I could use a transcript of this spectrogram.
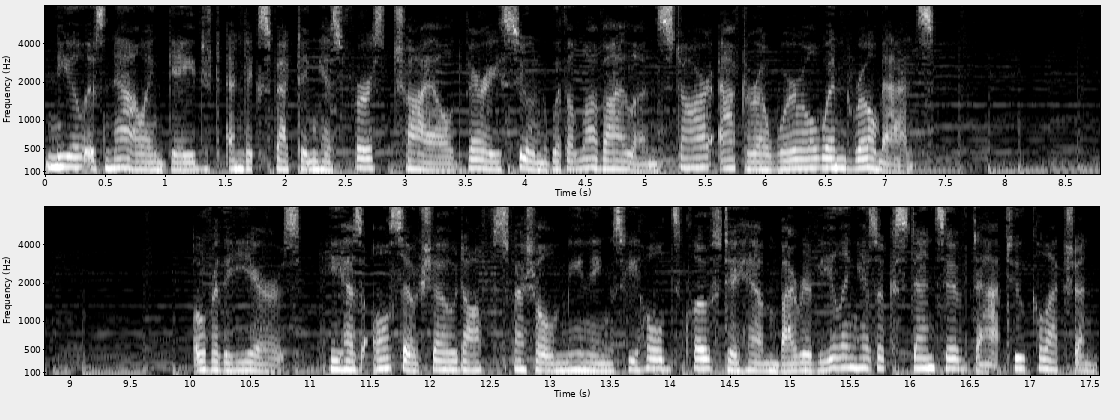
Neil is now engaged and expecting his first child very soon with a Love Island star after a whirlwind romance. Over the years, he has also showed off special meanings he holds close to him by revealing his extensive tattoo collection.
